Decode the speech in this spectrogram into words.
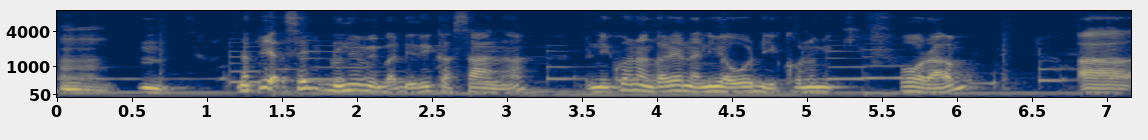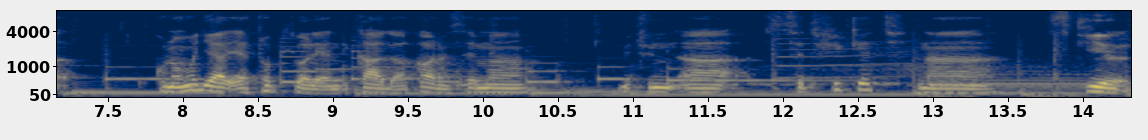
mm. mm. na pia sahivi dunia imebadilika sana nilikuwa naangalia na New World Economic Forum uh, kuna moja ya topic waliandikaga wakawa wanasema between uh, certificate na skill.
